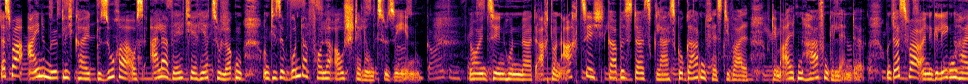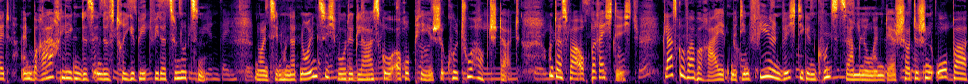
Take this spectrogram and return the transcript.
Das war eine Möglichkeit, Besucher aus aller Welt hierher zu locken, um diese wundervolle Ausstellung zu sehen. 1988 gab es das Glasgow Garden Festival auf dem alten Hafengelände. Und das war eine Gelegenheit, ein brachliegendes Industriegebiet wieder zu nutzen. 1990 wurde Glasgow europäische Kultur Kulturhauptstadt. Und das war auch berechtigt. Glasgow war bereit, mit den vielen wichtigen Kunstsammlungen der schottischen Oper,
